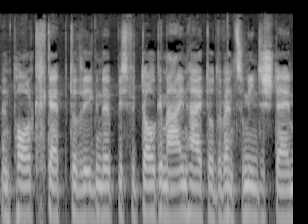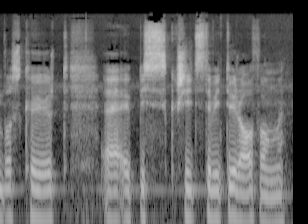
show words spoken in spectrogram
einen Park gibt oder irgendetwas für die Allgemeinheit oder wenn zumindest dem, was gehört, äh, etwas Gescheites damit anfangen.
